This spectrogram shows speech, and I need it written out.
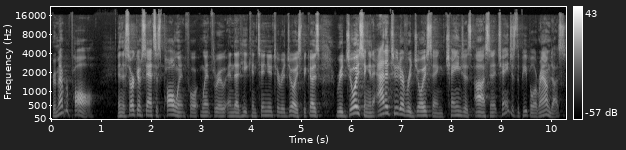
remember Paul in the circumstances Paul went, for, went through and that he continued to rejoice. Because rejoicing, an attitude of rejoicing, changes us and it changes the people around us.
